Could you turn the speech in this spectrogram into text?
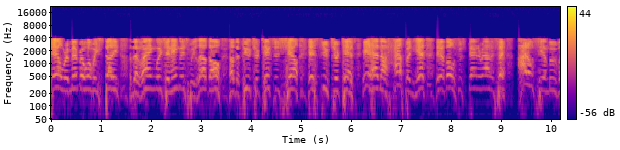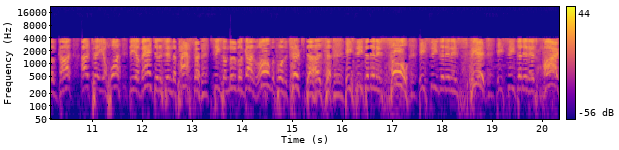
Shall, remember when we studied the language in English, we loved all of the future tenses. Shall is future tense. It had not happened yet. There are those who stand around and say, I don't see a move of God. I tell you what, the evangelist and the pastor sees a move of God long before the church does. He sees it in his soul. He sees it in his spirit. He sees it in his heart.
